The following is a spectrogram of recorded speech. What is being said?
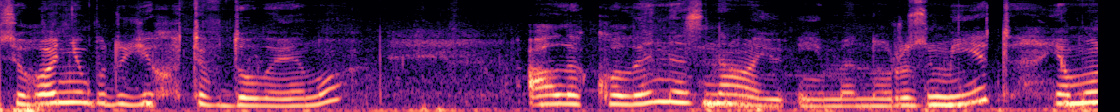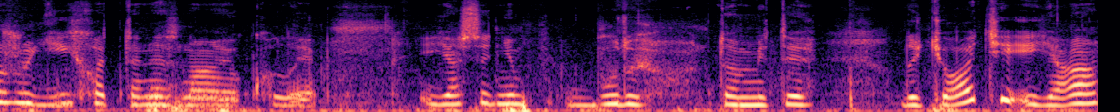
сьогодні буду їхати в долину, але коли не знаю іменно, розумієте? Я можу їхати, не знаю коли. І я сьогодні буду там іти до тьоті, і я,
